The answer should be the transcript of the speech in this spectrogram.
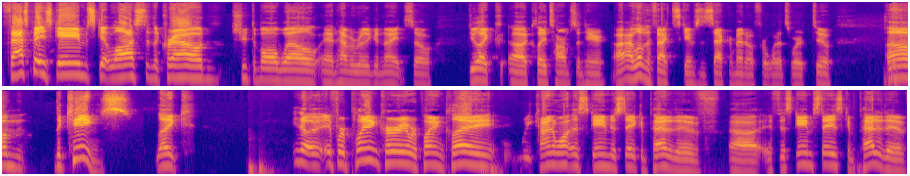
fast paced games, get lost in the crowd, shoot the ball well, and have a really good night. So, do you like uh, Klay Thompson here? I-, I love the fact this game's in Sacramento for what it's worth, too. Um, the Kings, like, you know, if we're playing Curry we're playing Klay, we kind of want this game to stay competitive. Uh, if this game stays competitive,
